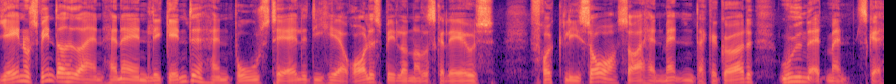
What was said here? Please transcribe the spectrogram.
Janus Winter hedder han. Han er en legende. Han bruges til alle de her rollespillere, når der skal laves frygtelige sår. Så er han manden, der kan gøre det, uden at man skal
